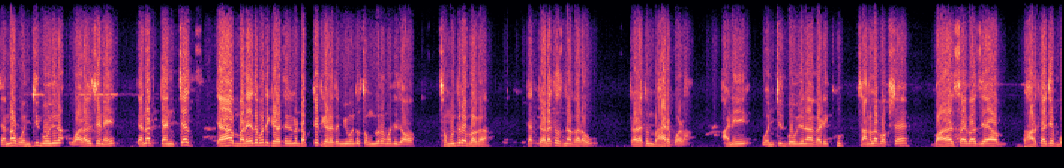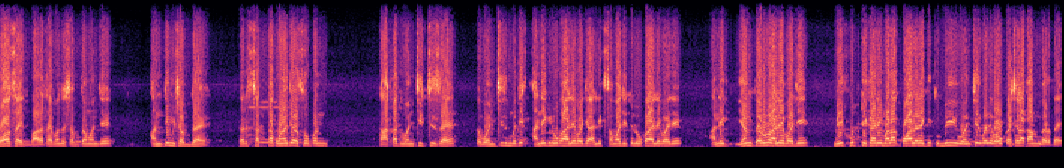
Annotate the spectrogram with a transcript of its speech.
त्यांना वंचित बहुजन वाढायचे नाही. त्यांना त्यांच्याच त्या मर्यादेमध्ये खेळायचं त्यांना डबक्यात खेळायचं. मी म्हणतो समुद्रामध्ये जावं समुद्र बघा. त्या तळ्यातच नका राहू. तळ्यातून बाहेर पडा. आणि वंचित बहुजन आघाडी खूप चांगला पक्ष आहे. बाळासाहेब ज्या भारताचे बॉस आहेत. बाळासाहेबांचा शब्द म्हणजे अंतिम शब्द आहे. तर सत्ता कोणाची असो पण ताकद वंचितचीच आहे. तर वंचितमध्ये अनेक लोक आले पाहिजे. अनेक समाजाचे लोक आले पाहिजे. अनेक यंग तरुण आले पाहिजे. मी खूप ठिकाणी मला कॉल आला की तुम्ही वंचितमध्ये भाऊ कशाला काम करताय?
